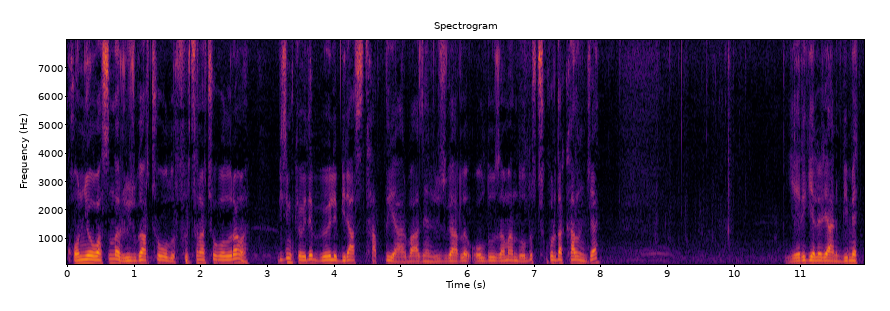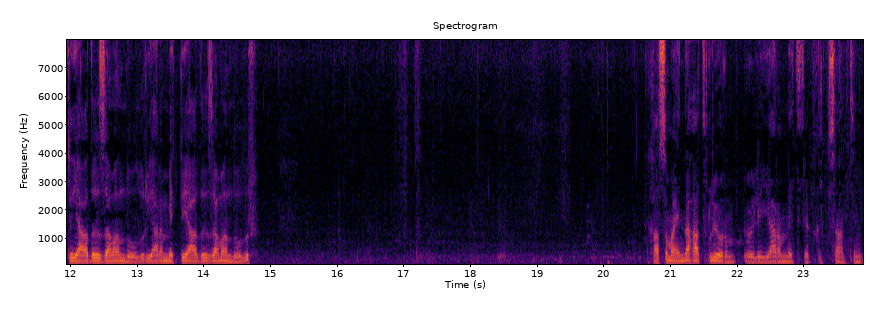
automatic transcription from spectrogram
Konya Ovası'nda rüzgar çok olur, fırtına çok olur ama bizim köyde böyle biraz tatlı yağar. Bazen rüzgarlı olduğu zaman da olur. Çukurda kalınca Yeri gelir yani bir metre yağdığı zaman da olur. Yarım metre yağdığı zaman da olur. Kasım ayında hatırlıyorum öyle yarım metre 40 santim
